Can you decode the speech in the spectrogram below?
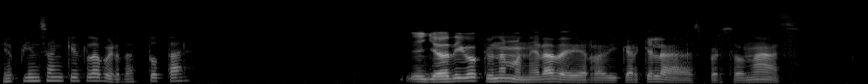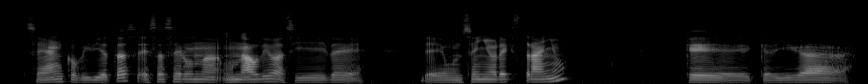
ya piensan que es la verdad total. Y yo digo que una manera de erradicar que las personas sean covidiotas es hacer un audio así de, de un señor extraño que, que diga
